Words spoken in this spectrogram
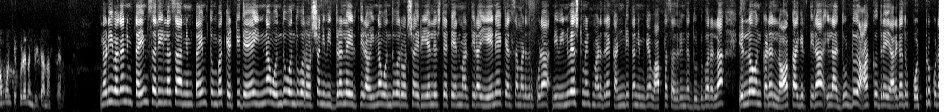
ಅಮೌಂಟ್ ಕೂಡ ನಂಗೆ ರಿಟರ್ನ್ ಆಗ್ತಾ ಇಲ್ಲ. ನೋಡಿ, ಇವಾಗ ನಿಮ್ಮ ಟೈಮ್ ಸರಿ ಇಲ್ಲ ಸರ್ ನಿಮ್ಮ ಟೈಮ್ ತುಂಬ ಕೆಟ್ಟಿದೆ. ಇನ್ನೂ ಒಂದು, ಒಂದೂವರೆ ವರ್ಷ ನೀವು ಇದರಲ್ಲೇ ಇರ್ತೀರಾ? ಇನ್ನೂ ಒಂದೂವರೆ ವರ್ಷ ರಿಯಲ್ ಎಸ್ಟೇಟ್ ಏನು ಮಾಡ್ತೀರಾ? ಏನೇ ಕೆಲಸ ಮಾಡಿದ್ರು ಕೂಡ ನೀವು ಇನ್ವೆಸ್ಟ್ಮೆಂಟ್ ಮಾಡಿದ್ರೆ ಖಂಡಿತ ನಿಮಗೆ ವಾಪಸ್ ಅದರಿಂದ ದುಡ್ಡು ಬರಲ್ಲ. ಎಲ್ಲೋ ಒಂದು ಕಡೆ ಲಾಕ್ ಆಗಿರ್ತೀರಾ? ಇಲ್ಲ, ದುಡ್ಡು ಹಾಕಿದ್ರೆ ಯಾರಿಗಾದರೂ ಕೊಟ್ಟರು ಕೂಡ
